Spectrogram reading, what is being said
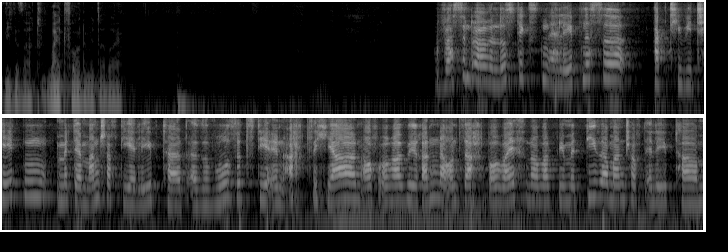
wie gesagt, weit vorne mit dabei. Was sind eure lustigsten Erlebnisse, Aktivitäten mit der Mannschaft, die ihr erlebt habt? Also wo sitzt ihr in 80 Jahren auf eurer Veranda und sagt, boah, weißt du noch, was wir mit dieser Mannschaft erlebt haben?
